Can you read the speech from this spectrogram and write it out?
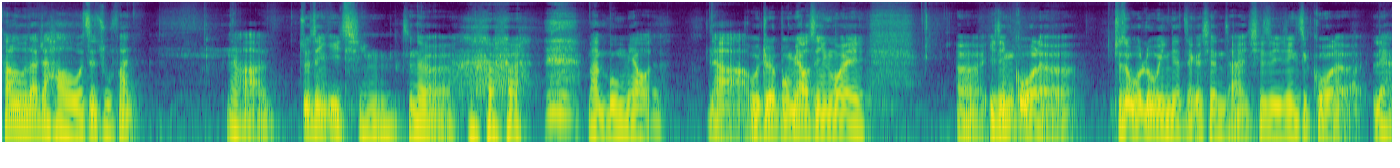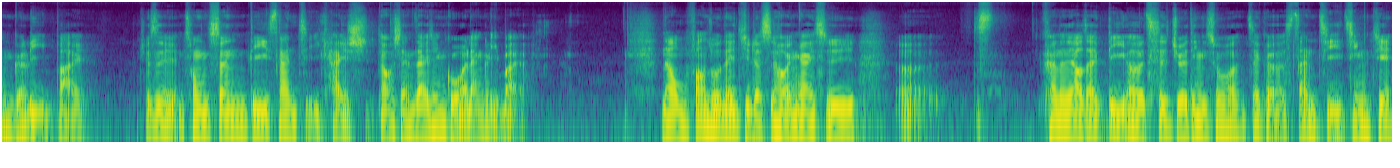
Hello，大家好，我是煮饭。那最近疫情真的 蛮不妙的。那我觉得不妙是因为，呃，已经过了，就是我录音的这个现在，其实已经是过了两个礼拜，就是从升第三集开始到现在，已经过了两个礼拜了。那我放出这一集的时候，应该是呃。可能要在第二次决定说这个三级警戒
